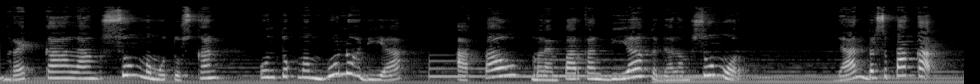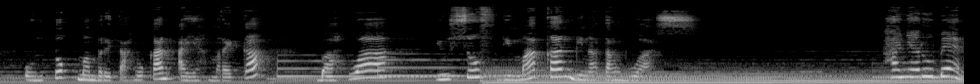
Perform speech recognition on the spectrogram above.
mereka langsung memutuskan untuk membunuh dia atau melemparkan dia ke dalam sumur dan bersepakat untuk memberitahukan ayah mereka bahwa Yusuf dimakan binatang buas. Hanya Ruben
